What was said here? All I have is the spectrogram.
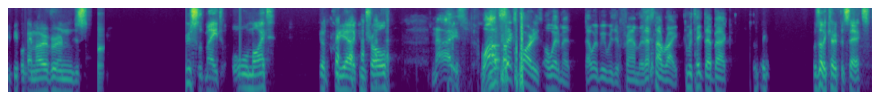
few people came over and just mate, all night. Got pretty out of control. Nice. Wild sex parties. Oh wait a minute. That would be with your family. That's not right. Can we take that back? Was that a code for sex?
